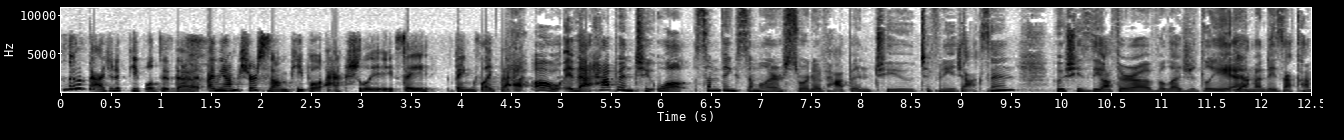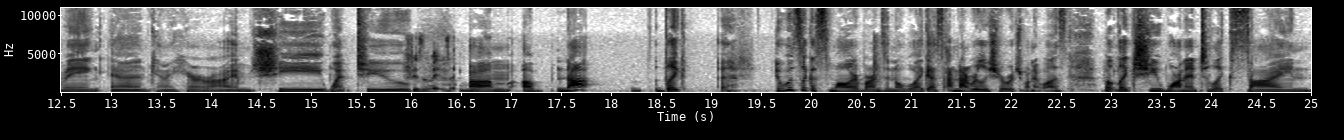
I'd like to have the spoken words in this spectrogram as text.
you imagine if people did that? I mean, I'm sure some people actually say things like that. Oh, that happened to well, something similar sort of happened to Tiffany Jackson, who she's the author of allegedly and Yeah. Monday's Not Coming and Can I Hear a Rhyme. She went to She's amazing. um a not like it was like a smaller Barnes and Noble, I guess. I'm not really sure which one it was, but like she wanted to like sign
